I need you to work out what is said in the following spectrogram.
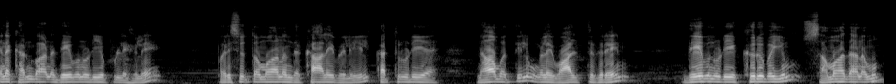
எனக்கு அன்பான தேவனுடைய பிள்ளைகளே பரிசுத்தமான இந்த காலை வேளையில் கத்தருடைய நாமத்தில் உங்களை வாழ்த்துகிறேன். தேவனுடைய கிருபையும் சமாதானமும்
